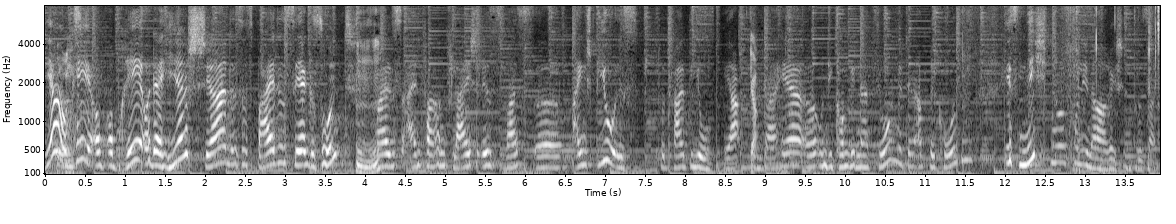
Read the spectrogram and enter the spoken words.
Ja, okay, ob, ob Reh oder Hirsch, ja, das ist beides sehr gesund, Mhm. weil es einfach ein Fleisch ist, was äh, eigentlich Bio ist, total Bio. Ja, Ja. von daher, äh, und die Kombination mit den Aprikosen ist nicht nur kulinarisch interessant.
